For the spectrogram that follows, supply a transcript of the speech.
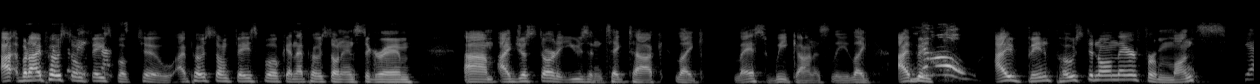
I, but I post on Doesn't sense. Facebook too. I post on Facebook and I post on Instagram. Um, I just started using TikTok like last week, honestly. Like I've been no. I've been posting on there for months. Yeah.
